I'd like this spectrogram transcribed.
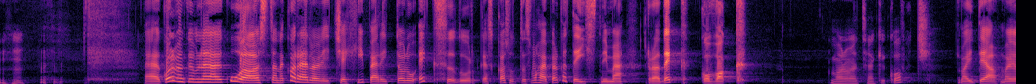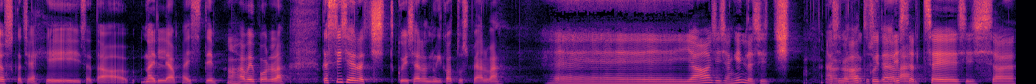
kolmekümne kuue aastane Karel oli Tšehhi päritolu ekssõdur, kes kasutas vahepeal ka teist nime, Radek Kovak ma arvan, et see on äkki Kovatš. Ma ei tea, ma ei oska Tšehhi seda nalja hästi, aga võib-olla. kas siis ei ole tšt, kui seal on mingi katus peal või? jaa, siis on kindlasti tšt, Aga kui ta on ole. lihtsalt see, siis äh.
